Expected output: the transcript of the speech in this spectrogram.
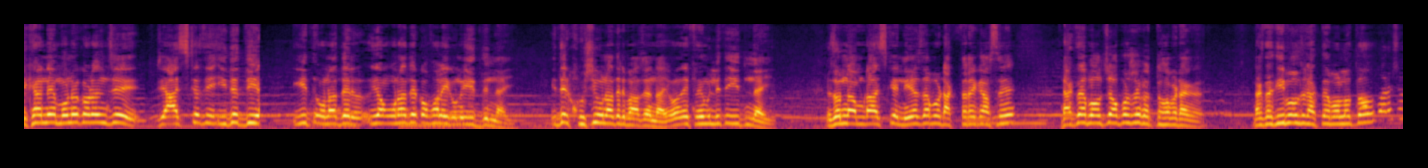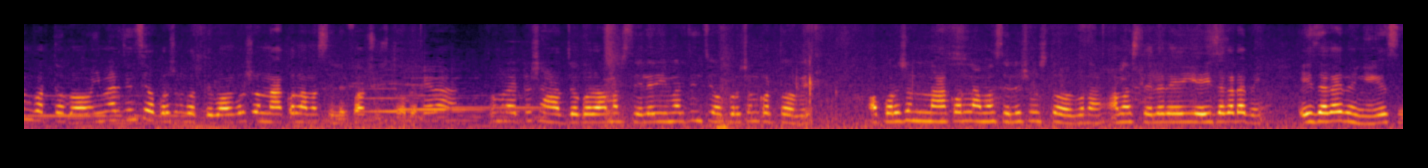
এখানে মনে করেন যে যে আজকে যে ঈদের দিন, ঈদ ওনাদের ওনাদের কপালে কোনো ঈদ নাই। ঈদের খুশি ওনাদের বাজে নাই, ওনাদের ফ্যামিলিতে ঈদ নাই। এজন্য আমরা আজকে নিয়ে যাব ডাক্তারের কাছে। ডাক্তার বলছে অপারেশন করতে হবে ডাক্তার। কি বলছে ডাক্তার বলো তো? অপারেশন করতে হবে ইমার্জেন্সি অপারেশন করতে হবে। অপারেশন না করলে আমার ছেলের পা সুস্থ হবে। তোমরা একটু সাহায্য করো। আমার ছেলের ইমার্জেন্সি অপারেশন করতে হবে। অপারেশন না করলে আমার ছেলে সুস্থ হবে না। আমার ছেলের এই এই জায়গাটা এই জায়গায় ভেঙে গেছে।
